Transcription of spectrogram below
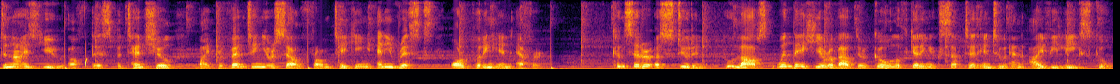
denies you of this potential by preventing yourself from taking any risks or putting in effort. Consider a student who laughs when they hear about their goal of getting accepted into an Ivy League school.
